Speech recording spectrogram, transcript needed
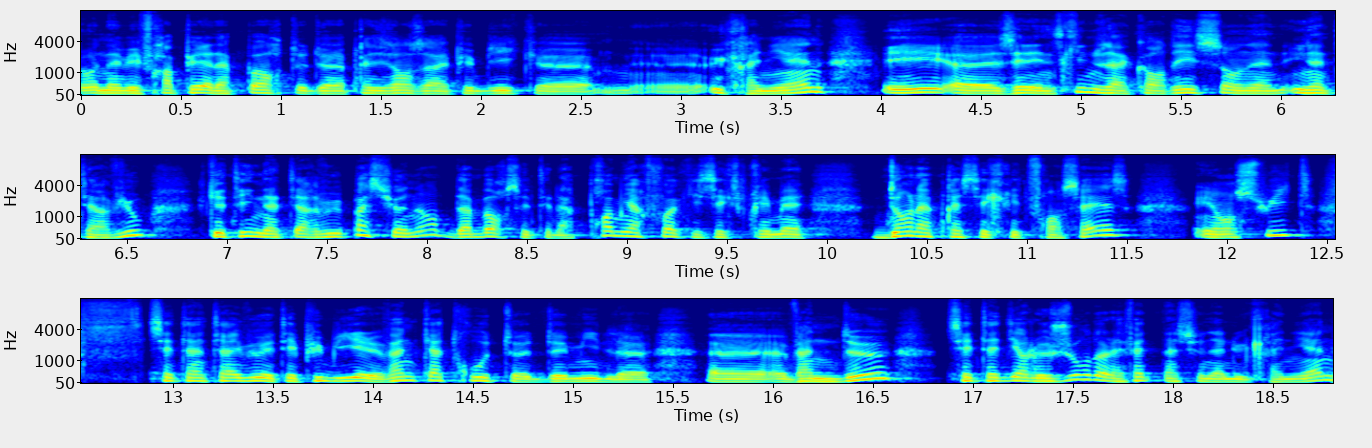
on avait frappé à la porte de la présidence de la République ukrainienne et Zelensky nous a accordé son, une interview qui était une interview passionnante D'abord, c'était la première fois qu'il s'exprimait dans la presse écrite française. Et ensuite, cette interview a été publiée le 24 août 2022, c'est-à-dire le jour de la fête nationale ukrainienne.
